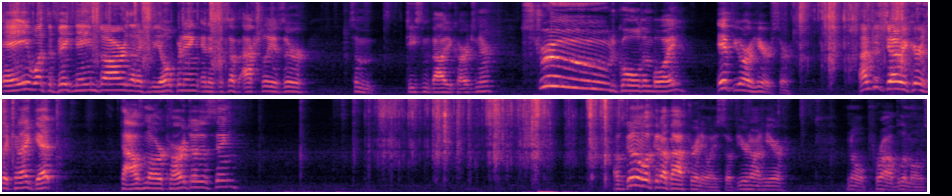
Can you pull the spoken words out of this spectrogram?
A, what the big names are that I should be opening, and if this stuff actually, is there some decent value cards in there? Strood, Golden Boy, if you are here, sir. I'm just generally curious, like, can I get $1,000 cards out of this thing? I was going to look it up after anyway, so if you're not here, no problemos.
